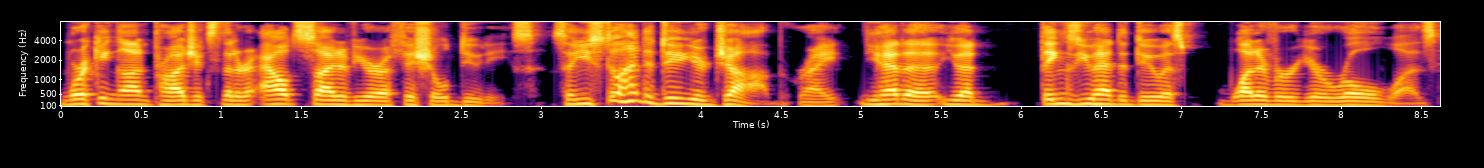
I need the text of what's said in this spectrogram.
working on projects that are outside of your official duties. So you still had to do your job, right? You had a you had things you had to do as whatever your role was.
